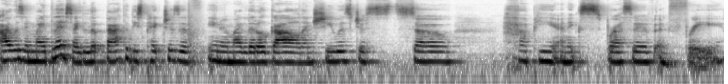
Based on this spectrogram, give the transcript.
I was in my bliss. I look back at these pictures of, you know, my little girl and she was just so happy and expressive and free.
